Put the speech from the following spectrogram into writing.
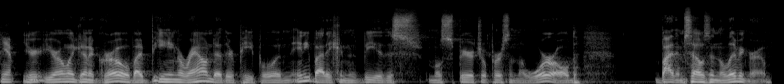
Yep. You're you're only going to grow by being around other people, and anybody can be this most spiritual person in the world by themselves in the living room.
